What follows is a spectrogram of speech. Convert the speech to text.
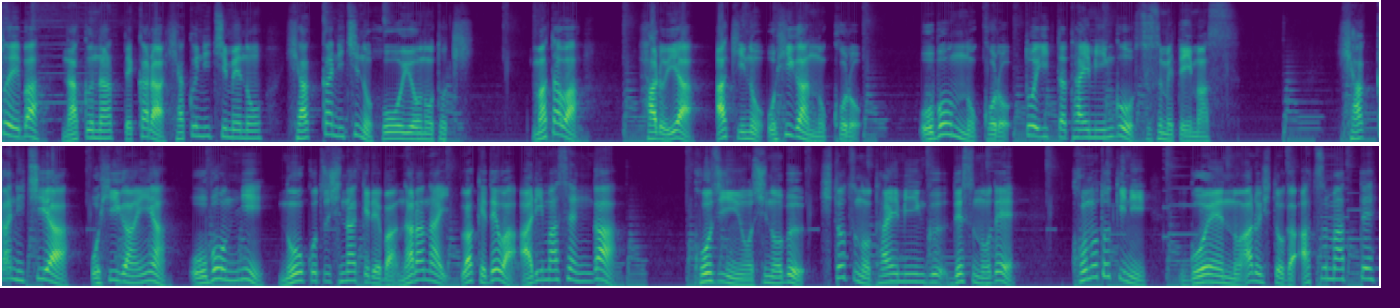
例えば亡くなってから100日目の百花日の法要の時または春や秋のお彼岸の頃お盆の頃といったタイミングを進めています。百花日やお彼岸やお盆に納骨しなければならないわけではありませんが個人を忍ぶ一つのタイミングですのでこの時にご縁のある人が集まって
